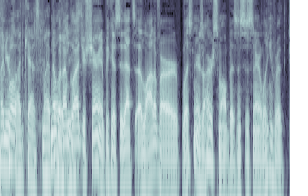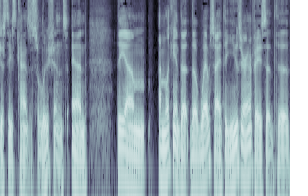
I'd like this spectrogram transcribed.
on your Well, podcast. My No, but I'm glad you're sharing it because that's a lot of our listeners are small businesses and they're looking for just these kinds of solutions. And the um, I'm looking at the the website, the user interface, the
